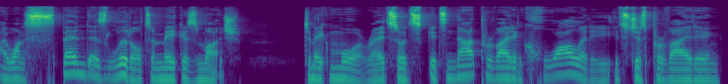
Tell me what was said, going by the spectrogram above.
I want to spend as little to make as much to make more, right? So it's it's not providing quality, it's just providing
